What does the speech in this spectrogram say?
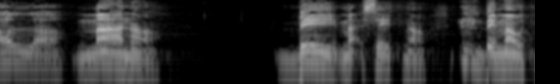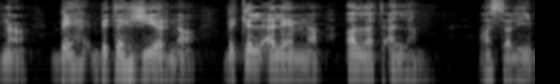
الله معنا بمأساتنا بموتنا بتهجيرنا بكل ألامنا. الله تألم على الصليب.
